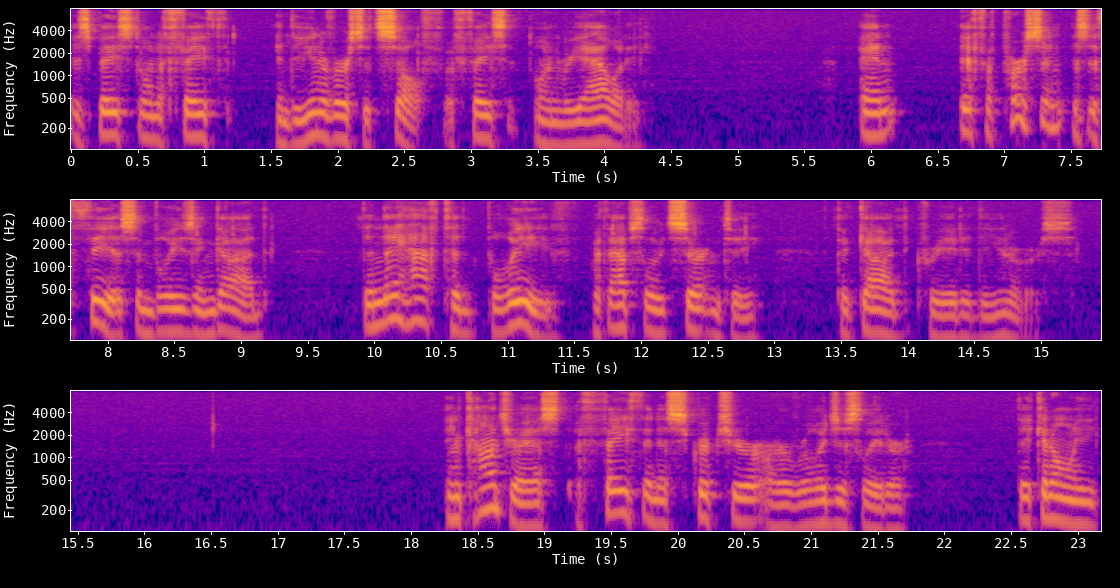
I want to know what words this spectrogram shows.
is based on a faith in the universe itself, a faith on reality. And if a person is a theist and believes in God, then they have to believe with absolute certainty that God created the universe. In contrast, a faith in a scripture or a religious leader, they can only,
